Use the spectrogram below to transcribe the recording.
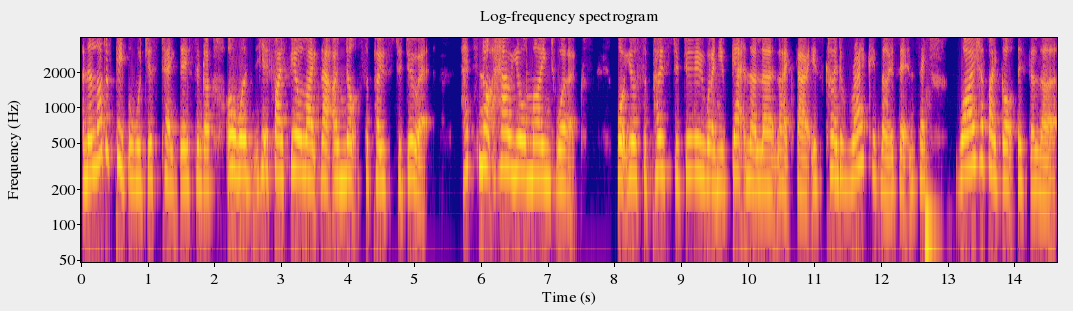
and a lot of people would just take this and go oh well if i feel like that i'm not supposed to do it that's not how your mind works what you're supposed to do when you get an alert like that is kind of recognize it and say why have i got this alert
